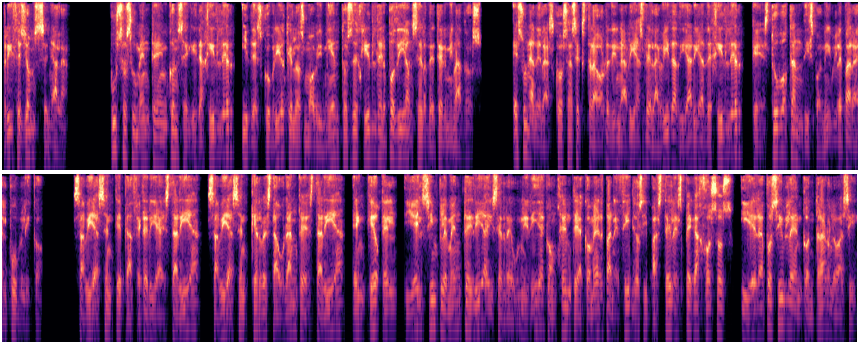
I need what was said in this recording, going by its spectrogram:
Price Jones señala. Puso su mente en conseguir a Hitler, y descubrió que los movimientos de Hitler podían ser determinados. Es una de las cosas extraordinarias de la vida diaria de Hitler, que estuvo tan disponible para el público. Sabías en qué cafetería estaría, sabías en qué restaurante estaría, en qué hotel, y él simplemente iría y se reuniría con gente a comer panecillos y pasteles pegajosos, y era posible encontrarlo así.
